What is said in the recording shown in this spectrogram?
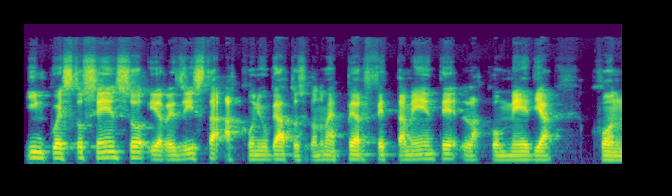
in questo senso il regista ha coniugato, secondo me, perfettamente la commedia con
